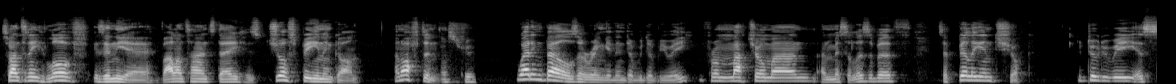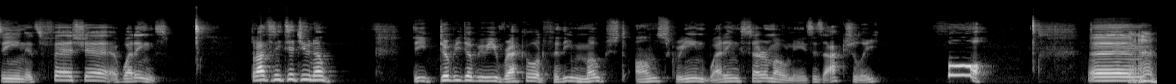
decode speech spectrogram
So, Anthony, love is in the air. Valentine's Day has just been and gone, and often That's true. Wedding bells are ringing in WWE, from Macho Man and Miss Elizabeth to Billy and Chuck. WWE has seen its fair share of weddings. But Anthony, did you know? The WWE record for the most on screen wedding ceremonies is actually four. Um, Yeah.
